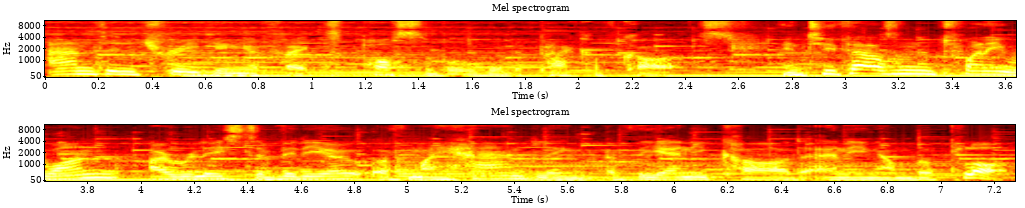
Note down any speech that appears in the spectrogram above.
and intriguing effects possible with a pack of cards. In 2021, I released a video of my handling of the any card, any number plot.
